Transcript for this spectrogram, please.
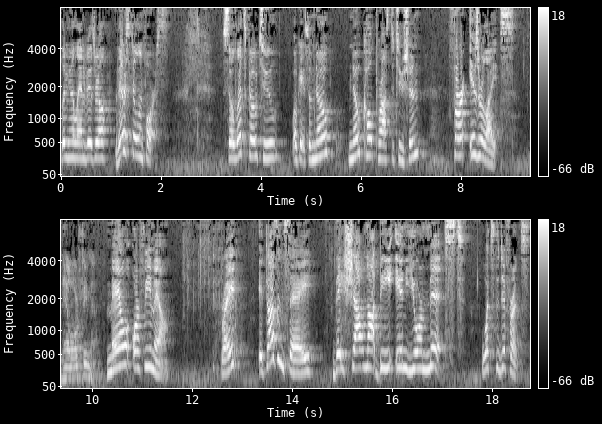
living in the land of Israel, they're still in force. So let's go to, okay, so no, no cult prostitution for Israelites, Male or female. male or female, right? It doesn't say they shall not be in your midst. What's the difference?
